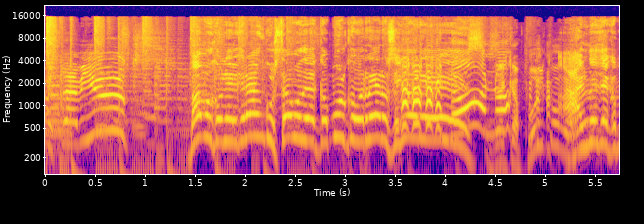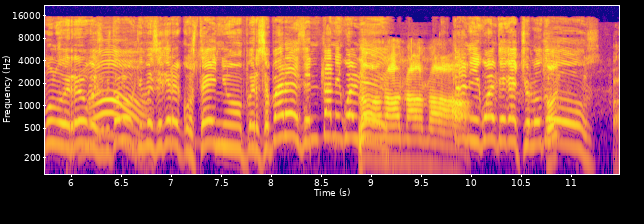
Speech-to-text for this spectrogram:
¡Gustaviux! Vamos con el gran Gustavo de Acapulco Guerrero, señores. ¿De Acapulco, güey? Ah, no es de Acapulco Guerrero, que No. Gustavo, que pensé que era costeño, pero se parecen, tan igual de... No, no, no, no. Tan igual de gacho los Soy- dos. Soy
